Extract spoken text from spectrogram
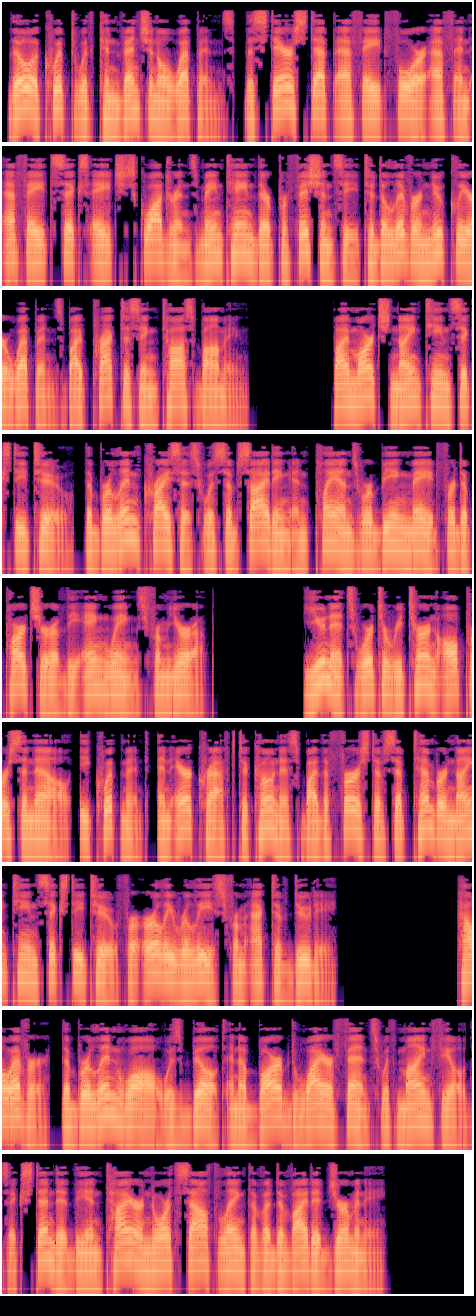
Though equipped with conventional weapons, the stair-step F-84F and F-86H squadrons maintained their proficiency to deliver nuclear weapons by practicing toss bombing. By March 1962, the Berlin crisis was subsiding and plans were being made for departure of the ANG wings from Europe. Units were to return all personnel, equipment, and aircraft to CONUS by 1 September 1962 for early release from active duty. However, the Berlin Wall was built and a barbed wire fence with minefields extended the entire north-south length of a divided Germany.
